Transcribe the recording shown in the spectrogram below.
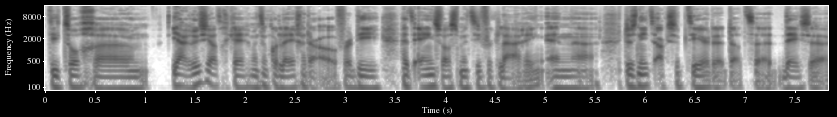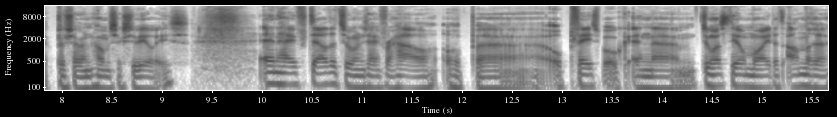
die toch uh, ja, ruzie had gekregen met een collega daarover... die het eens was met die verklaring. En uh, dus niet accepteerde dat uh, deze persoon homoseksueel is. En hij vertelde toen zijn verhaal op, uh, op Facebook. En toen was het heel mooi dat andere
